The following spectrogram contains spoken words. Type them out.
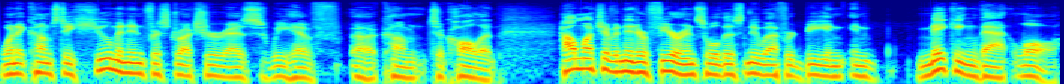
when it comes to human infrastructure, as we have uh, come to call it. How much of an interference will this new effort be in, in making that law?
